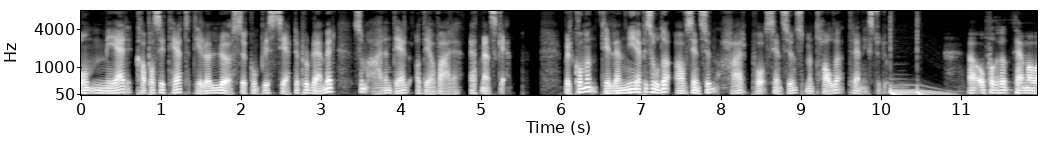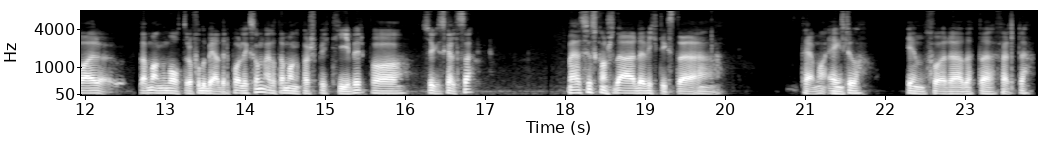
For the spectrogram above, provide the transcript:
og mer kapasitet til å løse kompliserte problemer som er en del av det å være et menneske. Velkommen til en ny episode av Sinnsyn her på Sinnsyns mentale treningsstudio. Jeg oppfatter at temaet var det er mange måter å få det bedre på, liksom, eller at det er mange perspektiver på psykisk helse. Men jeg syns kanskje det er det viktigste temaet, egentlig, da, innenfor eh, dette feltet.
